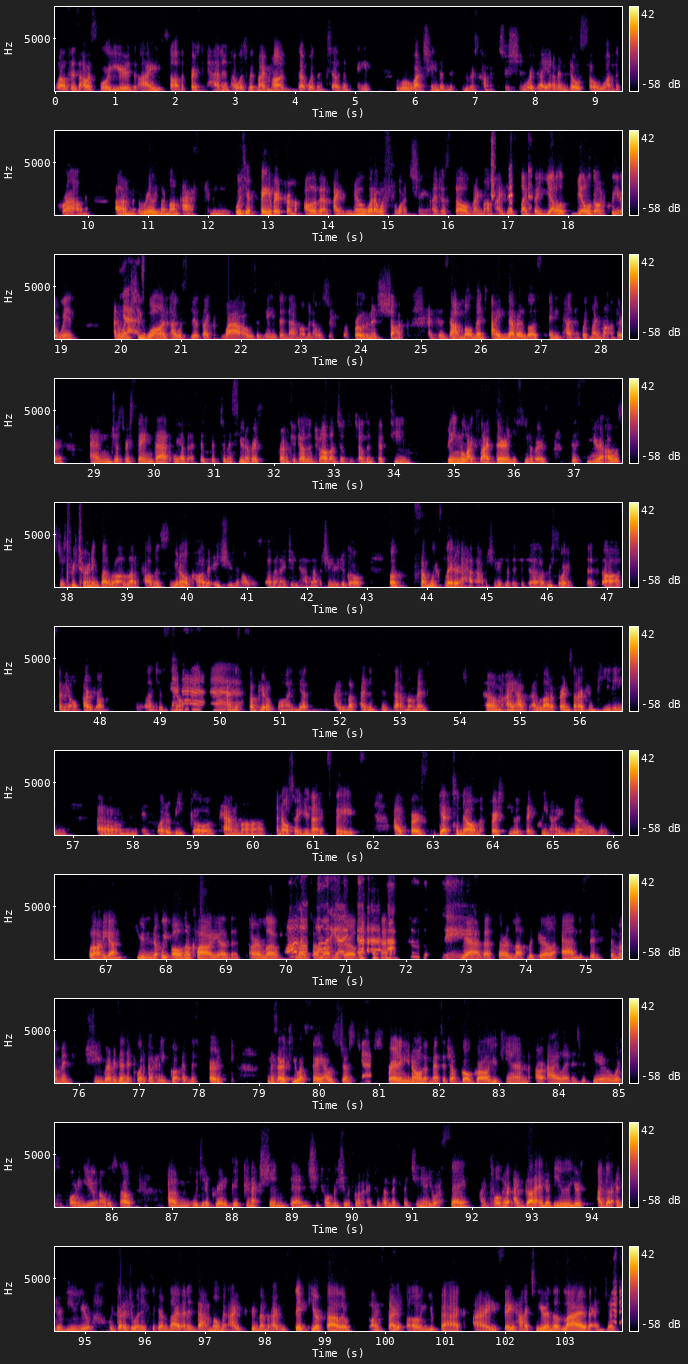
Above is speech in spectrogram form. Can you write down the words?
Well, since I was four years, I saw the first pageant. I was with my mom. That was in 2008. We were watching the Miss Universe competition where Dayana Mendoza won the crown. Um, really, my mom asked me, who's your favorite from all of them? I didn't know what I was watching. I just told my mom I just like the yellow yellow gown queen to win. And when yes. she won, I was just like, wow, I was amazed in that moment. I was just frozen and shocked. And since that mm-hmm. moment, I never lost any pageant with my mother. And just for saying that, we have assisted to Miss Universe from 2012 until 2015, being like live there in Miss Universe this year I was just returning, but well, a lot of problems, you know, COVID issues and all this stuff, and I didn't have the opportunity to go. But some weeks later, I had the opportunity to visit the resort that's uh, Seminole Hard Rock Casino, yeah. and it's so beautiful. And yes, I love pageants since that moment. Um, I have a lot of friends that are competing um, in Puerto Rico, Panama, and also in United States. I first get to know my first USA queen I know was Claudia. You know, we all know Claudia. That's our love. That's our lovely girl. Yeah, absolutely. yeah, that's our lovely girl. And since the moment she represented Puerto Rico at Miss Earth, Miss Earth USA, I was just yeah. spreading, you know, that message of go girl, you can. Our island is with you. We're supporting you and all this stuff. Um, we did a great good connection. Then she told me she was going to enter the Miss Virginia USA. I told her I gotta interview your I gotta interview you. We gotta do an Instagram live. And in that moment, I remember I received your follow. So I started following you back. I say hi to you in the live and just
